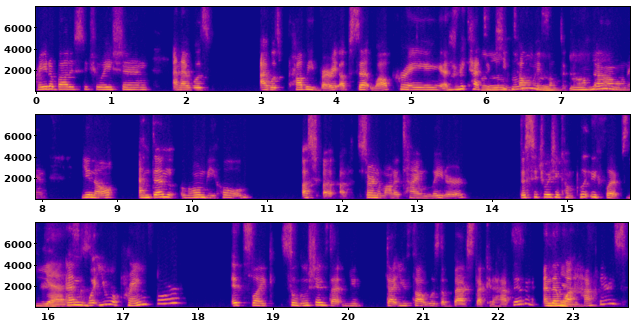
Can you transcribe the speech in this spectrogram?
prayed about a situation and I was I was probably very upset while praying and like had to mm-hmm. keep telling myself to calm mm-hmm. down and you know, and then lo and behold, a, a, a certain amount of time later, the situation completely flips. Yes. And what you were praying for, it's like solutions that you that you thought was the best that could happen. And then yes. what happens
